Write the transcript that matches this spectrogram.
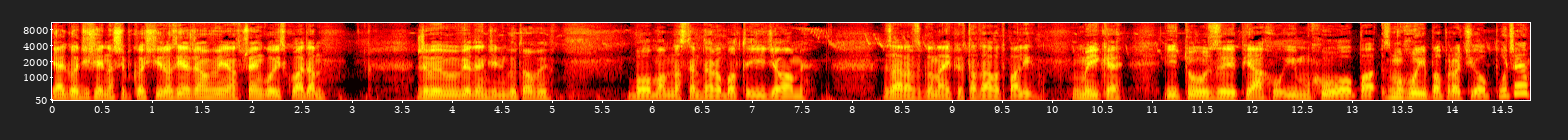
ja go dzisiaj na szybkości rozjeżdżam, wymieniam sprzęgło i składam, żeby był w jeden dzień gotowy, bo mam następne roboty i działamy. Zaraz go najpierw tata odpali myjkę i tu z piachu i mchu, z mchu i paproci opłuczę.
